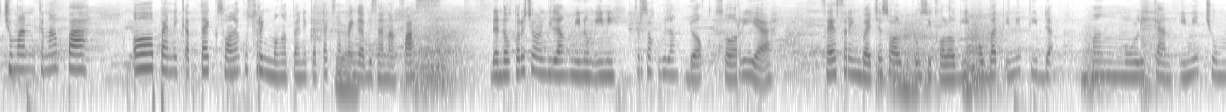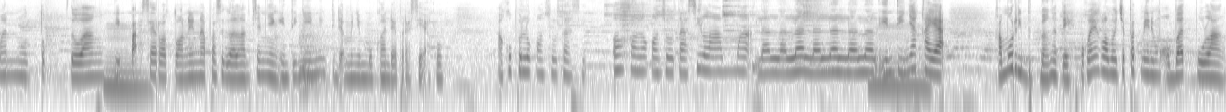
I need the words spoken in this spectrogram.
cuman kenapa? Oh panic attack soalnya aku sering banget panic attack sampai Iya. nggak bisa nafas. Dan dokternya cuma bilang minum ini. Terus aku bilang dok sorry ya. Saya sering baca soal buku psikologi obat ini tidak memulihkan. Ini cuma nutup doang pipa Hmm. serotonin apa segala macam yang intinya ini tidak menyembuhkan depresi aku aku perlu konsultasi. Oh kalau konsultasi lama lalalalalala intinya Hmm. kayak kamu ribet banget deh. Pokoknya kalau mau cepat minum obat pulang.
